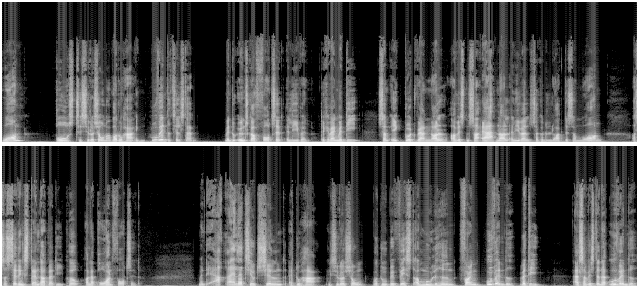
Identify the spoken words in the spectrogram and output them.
Warn bruges til situationer, hvor du har en uventet tilstand, men du ønsker at fortsætte alligevel. Det kan være en værdi, som ikke burde være 0, og hvis den så er 0 alligevel, så kan du logge det som warn, og så sætte en standardværdi på, og lade brugeren fortsætte. Men det er relativt sjældent, at du har en situation, hvor du er bevidst om muligheden for en uventet værdi. Altså hvis den er uventet,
